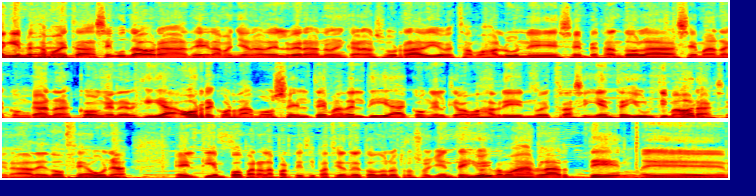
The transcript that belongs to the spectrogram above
Aquí empezamos esta segunda hora de la mañana del verano en Canal Sur Radio. Estamos a lunes, empezando la semana con ganas, con energía. Os recordamos el tema del día con el que vamos a abrir nuestra siguiente y última hora. Será de 12 a 1 el tiempo para la participación de todos nuestros oyentes. Y hoy vamos a hablar de eh,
